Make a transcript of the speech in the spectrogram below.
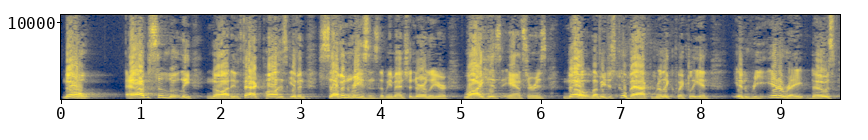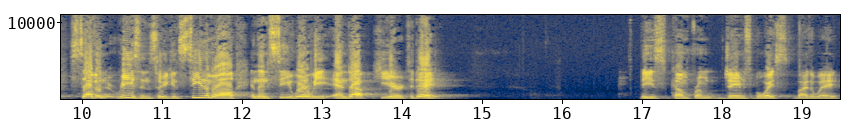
No, absolutely not. In fact, Paul has given seven reasons that we mentioned earlier why his answer is no. Let me just go back really quickly and, and reiterate those seven reasons so you can see them all and then see where we end up here today. These come from James Boice, by the way.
